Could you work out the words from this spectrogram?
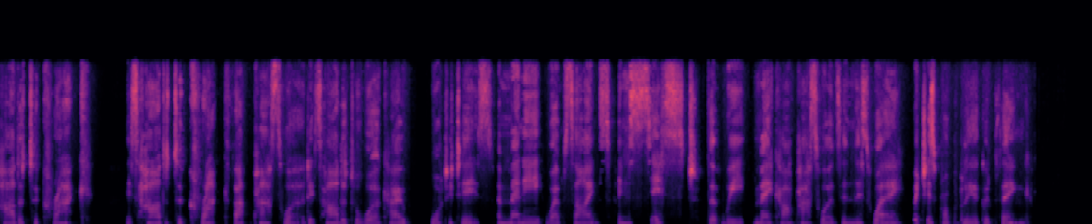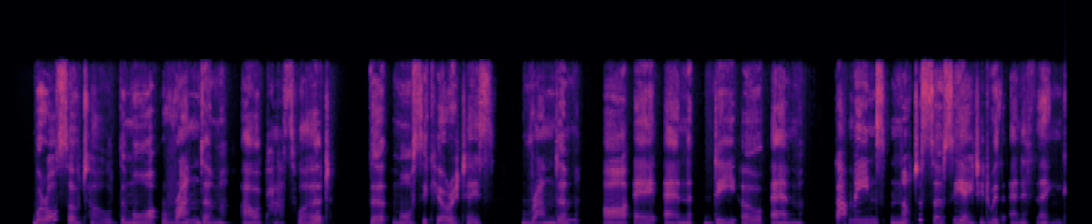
harder to crack. It's harder to crack that password. It's harder to work out what it is. And many websites insist that we make our passwords in this way, which is probably a good thing. We're also told the more random our password, the more securities. Random, R-A-N-D-O-M, that means not associated with anything.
